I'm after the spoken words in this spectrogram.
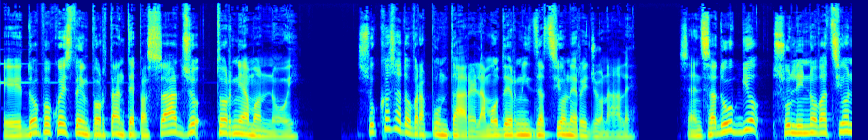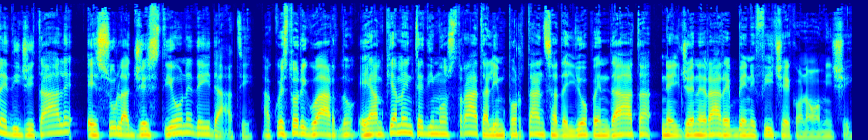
E dopo questo importante passaggio torniamo a noi. Su cosa dovrà puntare la modernizzazione regionale? Senza dubbio sull'innovazione digitale e sulla gestione dei dati. A questo riguardo è ampiamente dimostrata l'importanza degli open data nel generare benefici economici,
